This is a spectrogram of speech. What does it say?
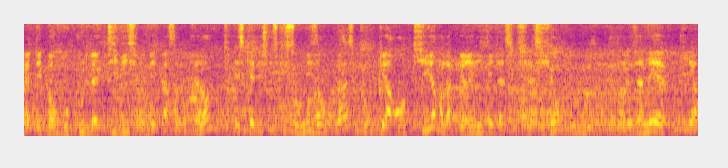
elle dépend beaucoup de l'activisme des personnes présentes. Est-ce qu'il y a des choses qui sont mises en place pour garantir la pérennité de l'association dans les années à venir?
